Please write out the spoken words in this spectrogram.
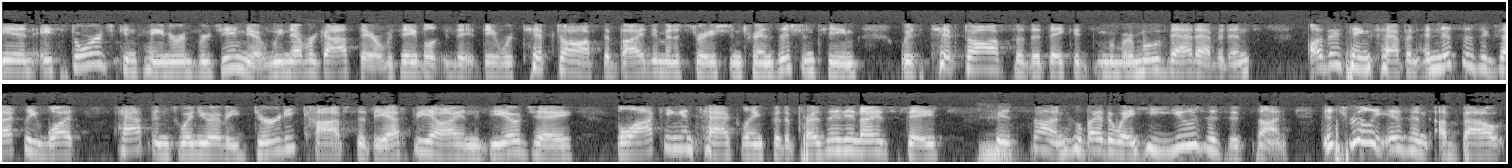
in a storage container in Virginia. We never got there. It was able they, they were tipped off. The Biden administration transition team was tipped off so that they could remove that evidence. Other things happened, and this is exactly what happens when you have a dirty cops at the FBI and the DOJ blocking and tackling for the president of the United States mm. his son, who, by the way, he uses his son. This really isn't about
